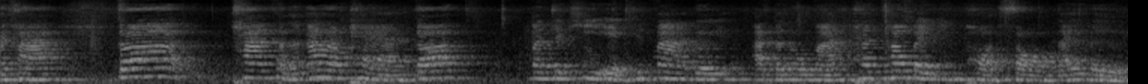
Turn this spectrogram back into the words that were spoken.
นะคะ ก็ทางสำนักงานวางแผนก็ มันจะคีเอทขึ้นมาโดยอัตโนมัติท่านเข้าไป Import Form ได้เลย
